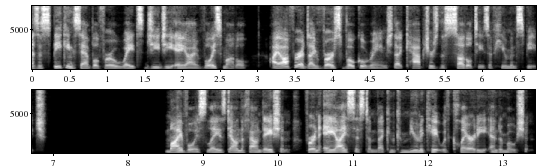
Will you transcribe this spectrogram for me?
As a speaking sample for Await's GGAI voice model, I offer a diverse vocal range that captures the subtleties of human speech. My voice lays down the foundation for an AI system that can communicate with clarity and emotion.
